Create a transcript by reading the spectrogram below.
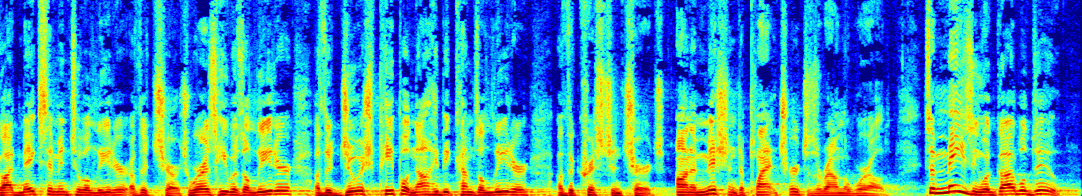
God makes him into a leader of the church. Whereas he was a leader of the Jewish people, now he becomes a leader of the Christian church on a mission to plant churches around the world. It's amazing what God will do.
